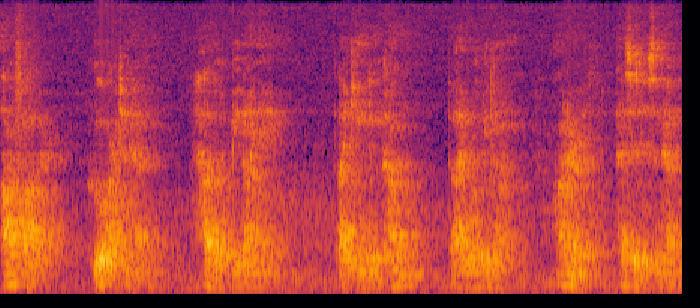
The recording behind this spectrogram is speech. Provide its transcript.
Our Father, who art in heaven, hallowed be thy name. Thy kingdom come, thy will be done, on earth as it is in heaven.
